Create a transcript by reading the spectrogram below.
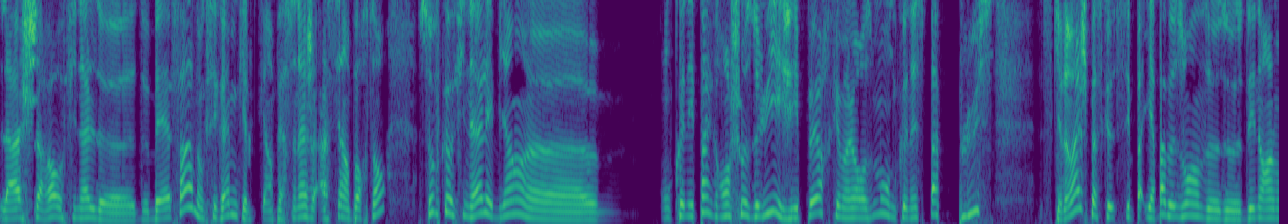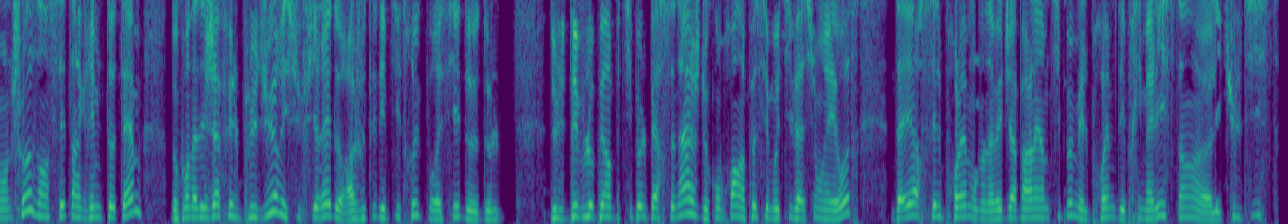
la Ashara au final de, BFA, donc c'est quand même un personnage assez important. Sauf qu'au final, eh bien, euh, on connaît pas grand chose de lui et j'ai peur que malheureusement on ne connaisse pas plus ce qui est dommage parce qu'il n'y a pas besoin d'énormément de, choses, hein. c'est un Grim Totem, donc on a déjà fait le plus dur, il suffirait de rajouter des petits trucs pour essayer de, développer un petit peu le personnage, de comprendre un peu ses motivations et autres. D'ailleurs c'est le problème, on en avait déjà parlé un petit peu, mais le problème des primalistes, hein, euh, les cultistes,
